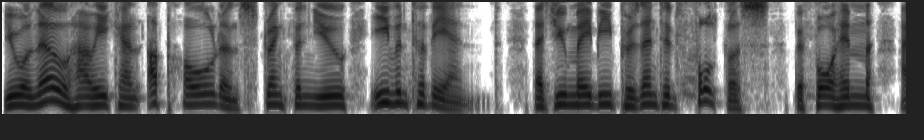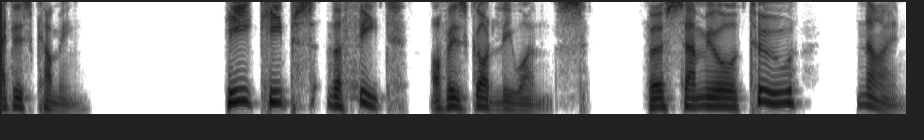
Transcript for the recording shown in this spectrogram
You will know how he can uphold and strengthen you even to the end, that you may be presented faultless before him at his coming. He keeps the feet of his godly ones. 1 Samuel 2 9.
